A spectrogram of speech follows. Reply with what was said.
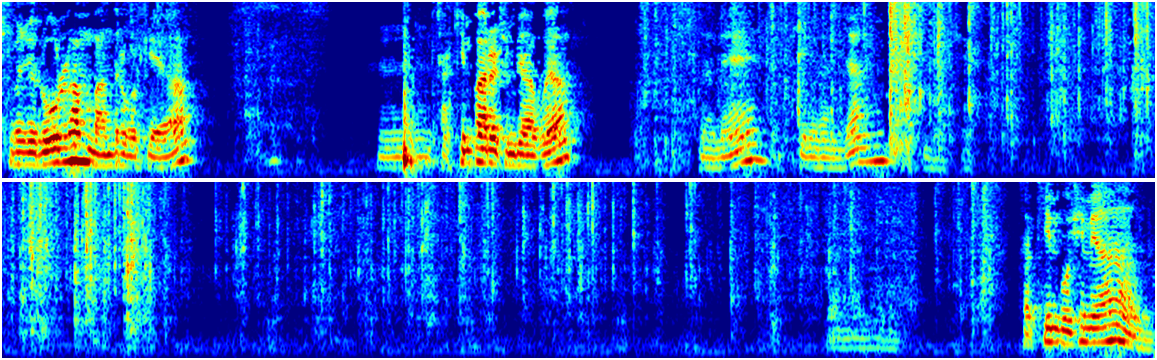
기본적으로 롤을 한번 만들어 볼게요. 음, 자, 김발을 준비하고요. 그 다음에 김을 한 장. 자, 김 보시면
